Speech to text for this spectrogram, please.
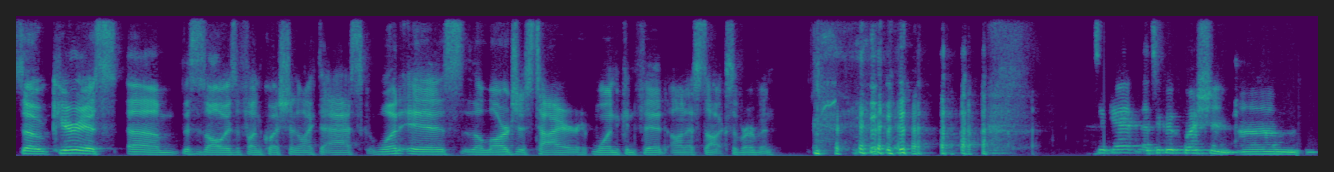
So curious. Um, this is always a fun question I like to ask. What is the largest tire one can fit on a stock suburban? that's a good that's a good question um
